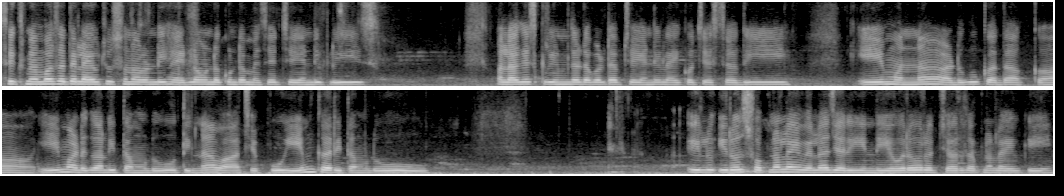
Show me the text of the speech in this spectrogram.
సిక్స్ మెంబర్స్ అయితే లైవ్ చూస్తున్నారండి. హైడ్లో ఉండకుండా మెసేజ్ చేయండి ప్లీజ్ అలాగే స్క్రీన్ మీద డబల్ ట్యాప్ చేయండి లైక్ వచ్చేస్తుంది. ఏమన్నా అడుగు కదా అక్క. ఏం అడగాలి తమ్ముడు? తిన్నావా? చెప్పు. ఏం కర్రీ తమ్ముడు? వీళ్ళు ఈరోజు స్వప్న లైవ్ ఎలా జరిగింది? ఎవరెవరు వచ్చారు స్వప్న లైవ్కి?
